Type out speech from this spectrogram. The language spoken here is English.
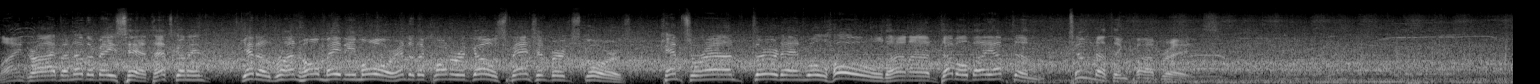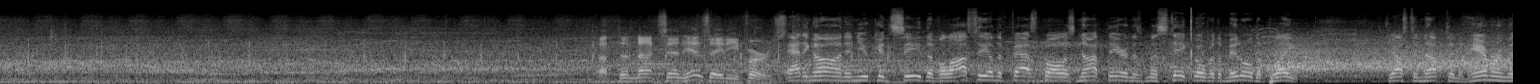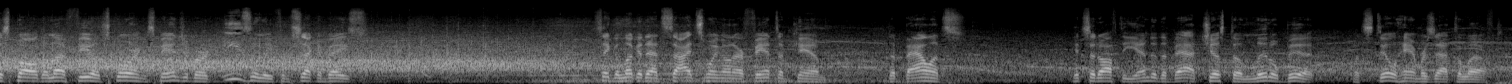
Line drive, another base hit. That's going to get a run home, maybe more. Into the corner it goes. Spangenberg scores. Kemp's around third and will hold on a double by Upton. 2 0 Padres. Upton knocks in his 81st. Adding on, and you can see the velocity on the fastball is not there, and a mistake over the middle of the plate. Justin Upton hammering this ball to left field, scoring Spangenberg easily from second base. Let's take a look at that side swing on our phantom cam. The balance hits it off the end of the bat just a little bit, but still hammers that to left.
